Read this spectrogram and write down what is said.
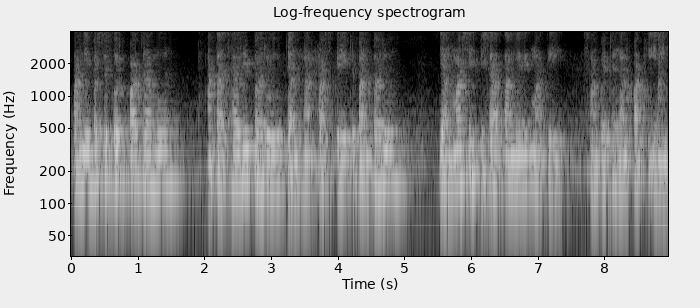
kami bersyukur kepadamu atas hari baru dan nafas kehidupan baru yang masih bisa kami nikmati sampai dengan pagi ini.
